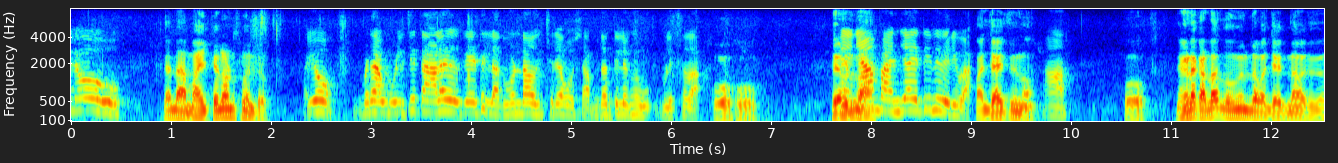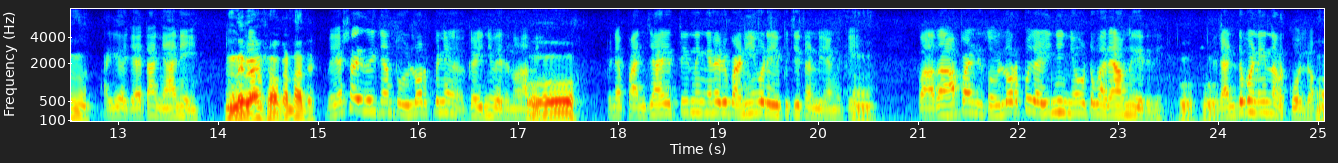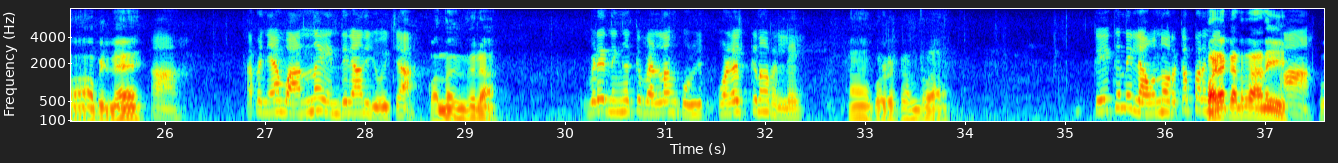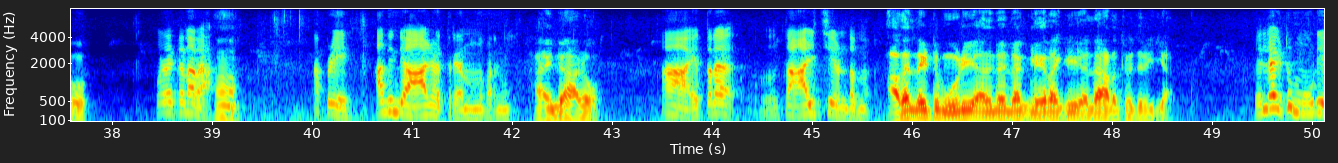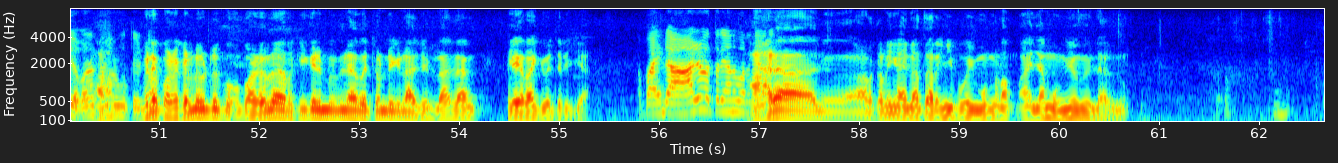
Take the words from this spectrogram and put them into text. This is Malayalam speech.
ഹലോ. എന്നാ മൈക്ക് അനൗൺസ്മെന്റോ അയ്യോ ഇവിടെ വിളിച്ചിട്ട് ആളെ കേട്ടില്ല. അതുകൊണ്ടാ ഇച്ചിരി ശബ്ദത്തിൽ അങ്ങ് വിളിച്ചതാ. ഓഹോ. ഞാൻ പഞ്ചായത്തിൽ നിന്ന് വരുവാ. പഞ്ചായത്തിൽ നിന്നോ ഓ നിങ്ങളെ കണ്ടാൽ തോന്നുന്നില്ല പഞ്ചായത്തിൽ നിന്നാ വരുന്നത് അയ്യോ ചേട്ടാ ഞാനേ. നിങ്ങളെ വേഷമൊക്കെ കണ്ടാലേ? വേഷം ഇത് ഞാൻ തൊഴിലുറപ്പിന് കഴിഞ്ഞ് ഓ. പിന്നെ പഞ്ചായത്തിൽ നിന്ന് ഇങ്ങനെ ഒരു പണിയും കൂടെ ഏൽപ്പിച്ചിട്ടുണ്ട് ഞങ്ങൾക്ക്. അപ്പൊ അത് ആ പണി. തൊഴിലുറപ്പ് കഴിഞ്ഞ് ഇങ്ങോട്ട് വരാമെന്ന് കരുതി. രണ്ട് പണിയും നടക്കുമല്ലോ ആ പിന്നെ? ആ. അപ്പൊ ഞാൻ വന്ന എന്തിനാന്ന് ചോദിച്ചാ? വന്ന എന്തിനാ? ഇവിടെ നിങ്ങൾക്ക് വെള്ളം കുഴൽ കുഴൽക്കിണറല്ലേ? ആ കുഴൽക്കിണറാ. കേൾക്കുന്നില്ല ഒന്ന് ഉറക്കെ പറഞ്ഞു. കുഴൽക്കിണറാണേ. ഓ. കുഴൽക്കിണറാ. ആ. അപ്പോഴേ അതിന്റെ ആഴം എത്രയാണെന്ന് പറഞ്ഞു. അതിന്റെ ആഴോ? ആ എത്ര താഴ്ചയുണ്ടെന്ന്. അതെല്ലാം ഇട്ട് മൂടി അതിന്റെ എല്ലാം ക്ലിയർ ആക്കി എല്ലാം അടച്ചു വെച്ചിരിക്കുക എല്ലാം ഇട്ട് മൂടിയോ? കുഴൽക്കിണർ പിന്നെ കുഴൽക്കിണർ ഇട്ട് കുഴൽ ഇറക്കി കഴിയുമ്പോൾ പിന്നെ വെച്ചോണ്ടിരിക്കുന്ന ആവശ്യമില്ല. എല്ലാം ക്ലിയർ ആക്കി വെച്ചിരിക്കുക അപ്പൊ അതിന്റെ ആഴം എത്രയാന്ന് പറഞ്ഞു? ആഴ ആൾക്കാണെങ്കിൽ അതിനകത്ത് ഇറങ്ങിപ്പോയി മുങ്ങണം. അത് ഞാൻ മുങ്ങിയൊന്നും ഇല്ലായിരുന്നു.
